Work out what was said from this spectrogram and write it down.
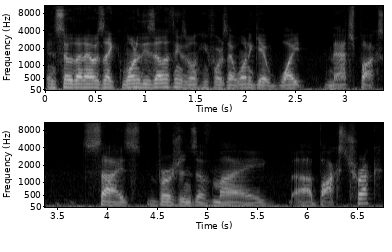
And so then I was like, one of these other things I'm looking for is I want to get white Matchbox size versions of my uh, box truck,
